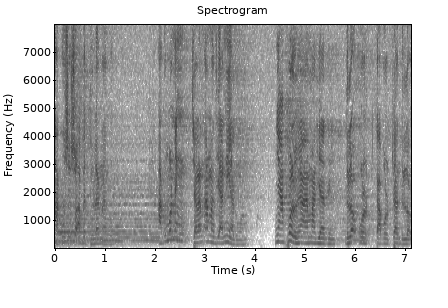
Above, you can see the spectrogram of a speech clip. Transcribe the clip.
Aku sesuk apet dolan aku. Aku mau neng Jalan Ahmad Yani aku mau. Nyapa lho Kak Ahmad Yati. Delok pol Kapolda delok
